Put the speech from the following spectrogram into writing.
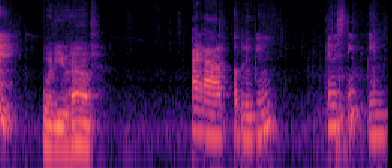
bean. What do you have? I have a blue bean and a stink bean.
